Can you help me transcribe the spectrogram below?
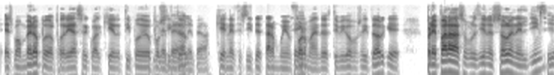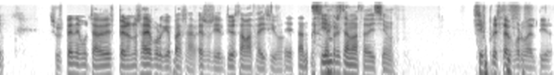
es bombero, pero podría ser cualquier tipo de Le opositor pega, le pega. que necesite estar muy en Sí. forma. Entonces, típico opositor que prepara las oposiciones solo en el gym, Sí, suspende muchas veces, pero no sabe por qué pasa. Eso sí, el tío está mazadísimo. siempre está amazadísimo. Siempre está en forma el tío.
